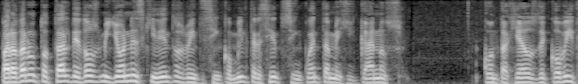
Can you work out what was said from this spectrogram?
para dar un total de 2.525.350 mexicanos contagiados de COVID.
